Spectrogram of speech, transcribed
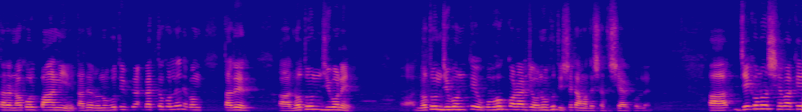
তারা নকল পা নিয়ে তাদের অনুভূতি ব্যক্ত করলেন এবং তাদের নতুন জীবনে নতুন জীবনকে উপভোগ করার যে অনুভূতি সেটা আমাদের সাথে শেয়ার করলেন। যে কোনো সেবাকে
